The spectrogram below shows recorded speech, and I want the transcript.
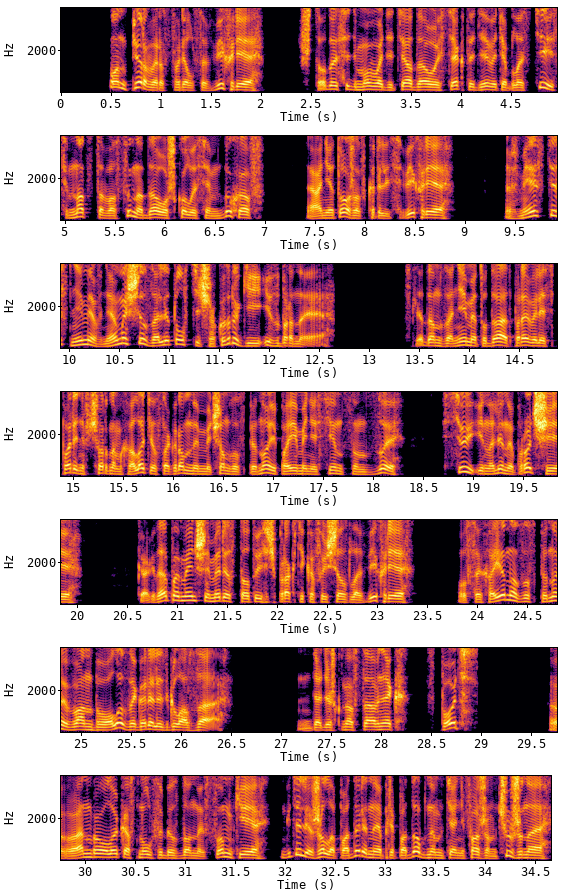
Он первый растворился в вихре. Что до седьмого дитя Дао Секты Девять Областей и семнадцатого сына Дао Школы Семь Духов, они тоже скрылись в вихре. Вместе с ними в нем исчезали толстячок и другие избранные. Следом за ними туда отправились парень в черном халате с огромным мечом за спиной по имени Син Сэн Цзы, Сюй и Налин и прочие. Когда по меньшей мере сто тысяч практиков исчезло в вихре, у Сэхаена за спиной Ван Буэлэ загорелись глаза. «Дядюшка-наставник, в путь?» Ван Буэлэ коснулся бездонной сумки, где лежала подаренная преподобным Тяньфа жемчужина.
